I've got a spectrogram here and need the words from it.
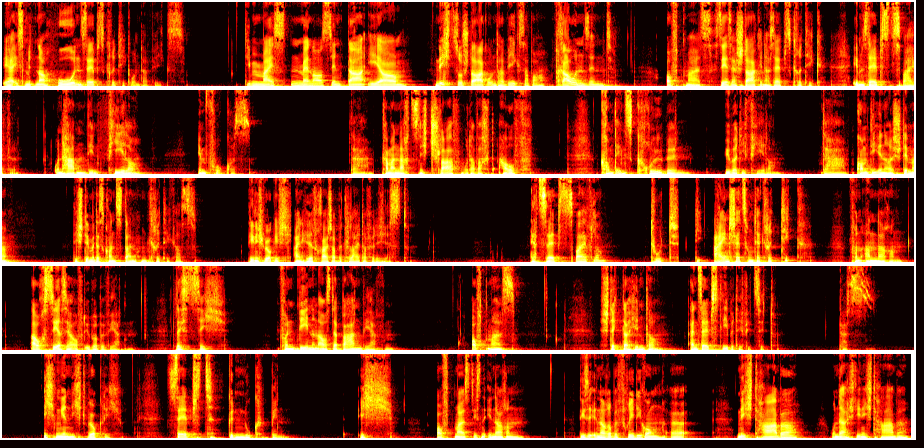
Er ist mit einer hohen Selbstkritik unterwegs. Die meisten Männer sind da eher nicht so stark unterwegs, aber Frauen sind oftmals sehr, sehr stark in der Selbstkritik, im Selbstzweifel und haben den Fehler im Fokus. Da kann man nachts nicht schlafen oder wacht auf, kommt ins Grübeln über die Fehler. Da kommt die innere Stimme die Stimme des konstanten Kritikers, die nicht wirklich ein hilfreicher Begleiter für dich ist. Der Selbstzweifler tut die Einschätzung der Kritik von anderen auch sehr, sehr oft überbewerten, lässt sich von denen aus der Bahn werfen. Oftmals steckt dahinter ein Selbstliebedefizit, dass ich mir nicht wirklich selbst genug bin. Ich oftmals diesen inneren, diese innere Befriedigung äh, nicht habe und da ich die nicht habe,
